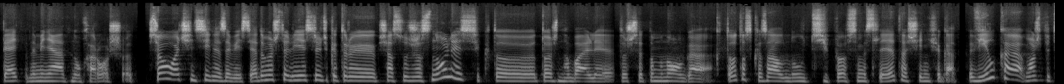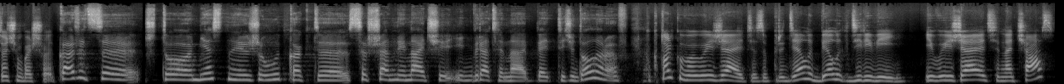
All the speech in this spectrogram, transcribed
пять на меня одну хорошую. Все очень сильно зависит. Я думаю, что есть люди, которые сейчас ужаснули вернулись, кто тоже на Бали, потому что это много. Кто-то сказал, ну, типа, в смысле, это вообще нифига. Вилка может быть очень большой. Кажется, что местные живут как-то совершенно иначе и вряд ли на 5000 долларов. Как только вы выезжаете за пределы белых деревень и выезжаете на час,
